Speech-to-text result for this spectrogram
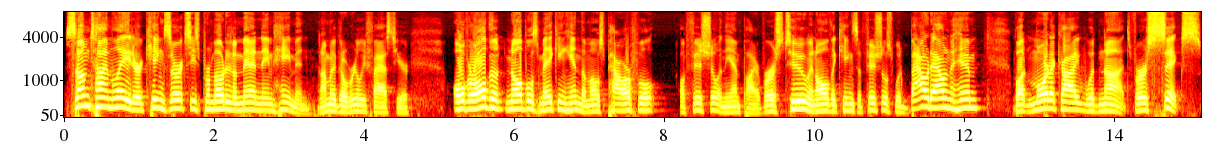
Sometime later, King Xerxes promoted a man named Haman, and I'm going to go really fast here, over all the nobles, making him the most powerful official in the empire. Verse 2 And all the king's officials would bow down to him, but Mordecai would not. Verse 6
